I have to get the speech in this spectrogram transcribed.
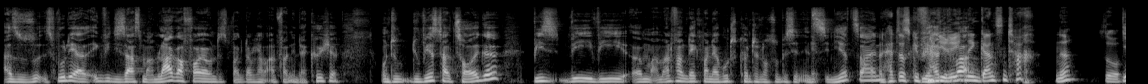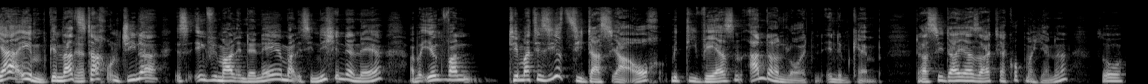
Also so, es wurde ja irgendwie, die saßen mal am Lagerfeuer und das war, glaube ich, am Anfang in der Küche. Und du, du wirst halt Zeuge, wie, wie, wie ähm, am Anfang denkt man, ja gut, es könnte noch so ein bisschen inszeniert sein. Man hat das Gefühl, halt die reden immer- den ganzen Tag, ne? So. ja, eben, den ganzen Tag. Und Gina ist irgendwie mal in der Nähe, mal ist sie nicht in der Nähe. Aber irgendwann thematisiert sie das ja auch mit diversen anderen Leuten in dem Camp. Dass sie da ja sagt, ja, guck mal hier, ne? So,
